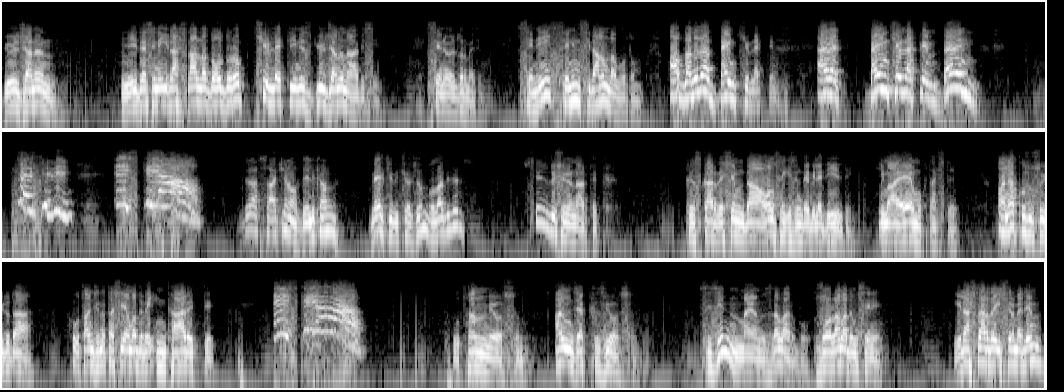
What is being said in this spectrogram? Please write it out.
Gülcan'ın. Midesini ilaçlarla doldurup kirlettiğiniz Gülcan'ın abisi. Seni öldürmedim. Seni senin silahınla vurdum. Ablanı da ben kirlettim. Evet, ben kirlettim, ben! Serseri! Eşkıya! Biraz sakin ol delikanlı. Belki bir çözüm bulabiliriz. Siz düşünün artık. Kız kardeşim daha 18'inde bile değildi. Himayeye muhtaçtı. Ana kuzusuydu daha. Utancını taşıyamadı ve intihar etti. Eşkıya! Utanmıyorsun. Ancak kızıyorsun. Sizin mayanızda var bu. Zorlamadım seni. İlaçlar da içirmedim.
